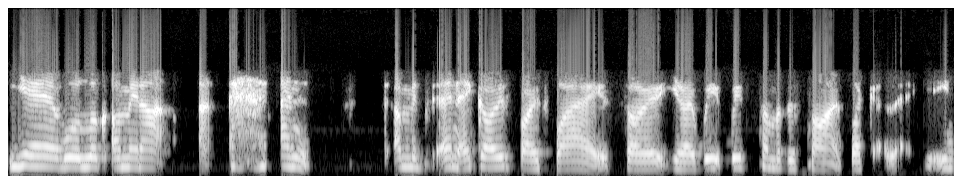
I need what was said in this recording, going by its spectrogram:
Yeah, well, look, I mean, I, I and I mean, and it goes both ways. So, you know, with, some of the science, like in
